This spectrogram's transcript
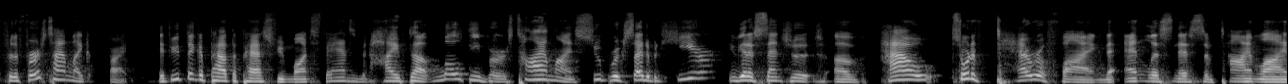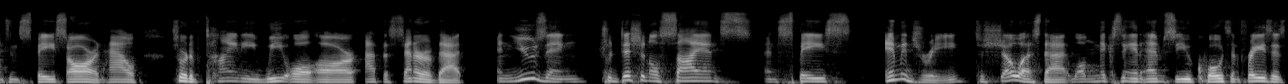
for the first time? Like, all right, if you think about the past few months, fans have been hyped up, multiverse, timeline, super excited. But here you get a sense of- of how sort of terrifying the endlessness of timelines and space are, and how sort of tiny we all are at the center of that. And using traditional science and space imagery to show us that while mixing in MCU quotes and phrases,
